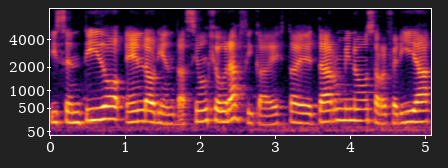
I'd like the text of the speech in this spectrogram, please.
y sentido en la orientación geográfica. Este término se refería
